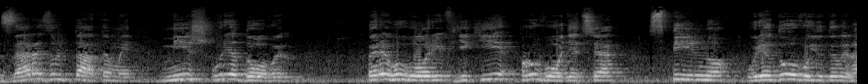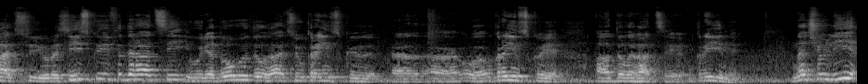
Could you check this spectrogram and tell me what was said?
за результатами міжурядових переговорів, які проводяться спільно урядовою делегацією Російської Федерації і урядовою делегацією Української, е, е, української делегації України. На чолі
